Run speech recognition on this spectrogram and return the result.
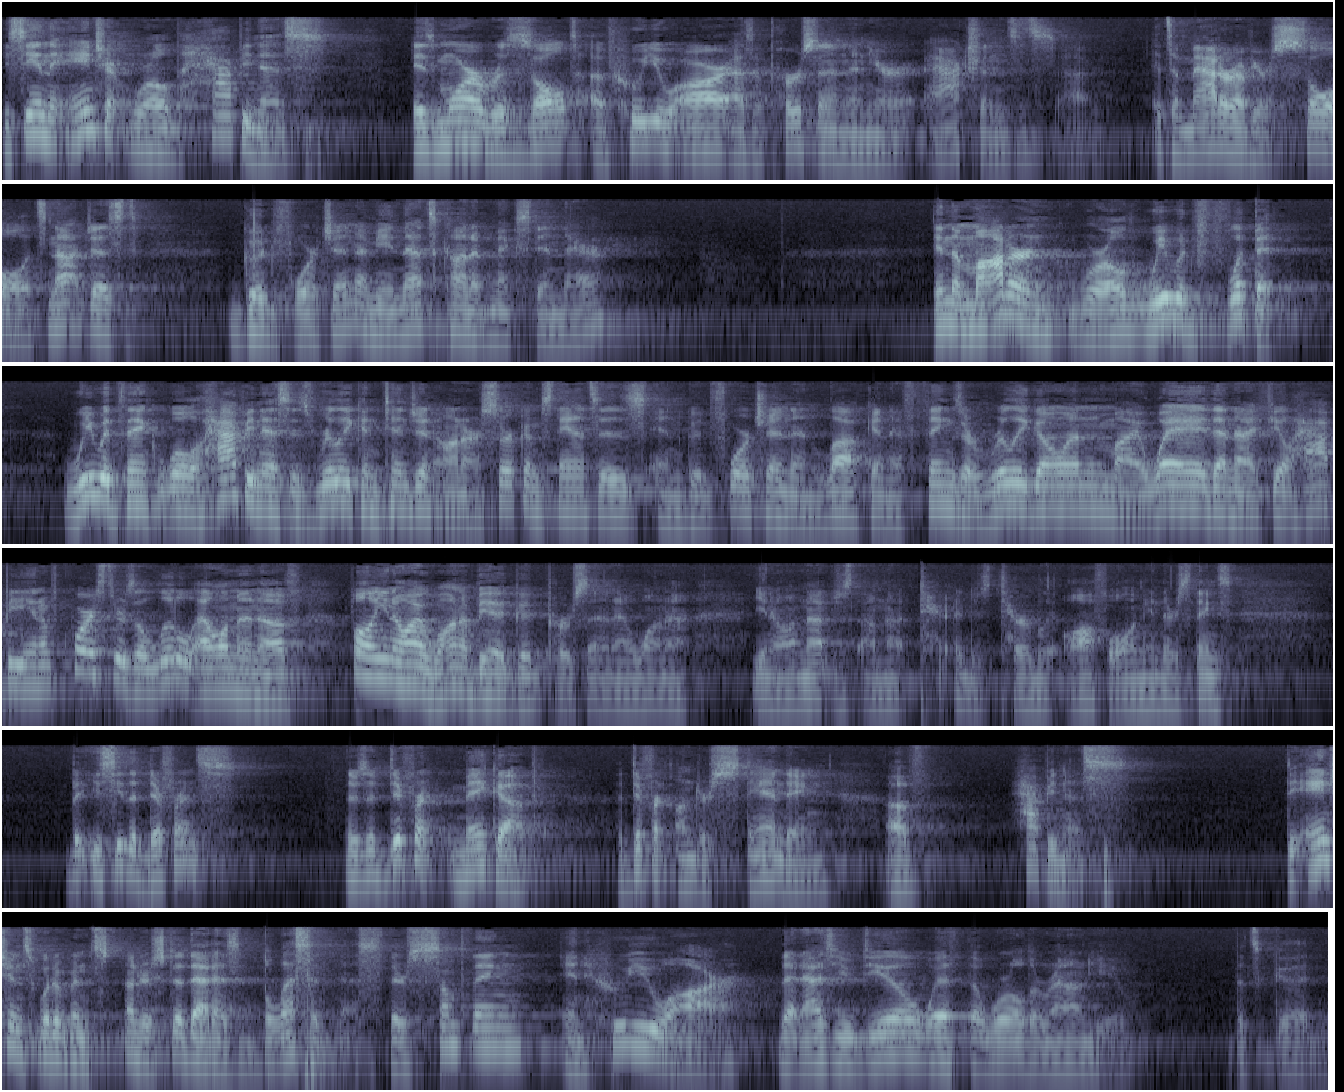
You see, in the ancient world, happiness is more a result of who you are as a person and your actions. It's, uh, it's a matter of your soul. It's not just good fortune. I mean, that's kind of mixed in there. In the modern world, we would flip it. We would think, well, happiness is really contingent on our circumstances and good fortune and luck. And if things are really going my way, then I feel happy. And of course, there's a little element of, well, you know, I want to be a good person. I want to you know, I'm not just, I'm not ter- just terribly awful. I mean, there's things, but you see the difference? There's a different makeup, a different understanding of happiness The ancients would have understood that as blessedness. There's something in who you are that as you deal with the world around you, that's good.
